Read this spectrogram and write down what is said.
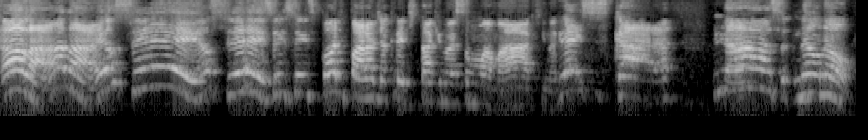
Ah lá, ah lá, eu sei, eu sei. Vocês, vocês podem parar de acreditar que nós somos uma máquina. É, esses caras, nossa. Não, não.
